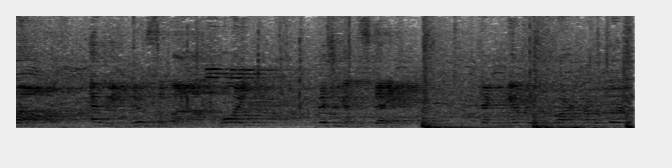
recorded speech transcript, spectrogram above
Number 12, Evie Newsoma, Point, Michigan State. Checking in for the Spartan number 13, Aaliyah Moore,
